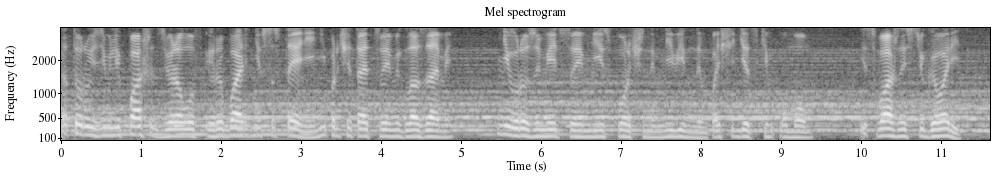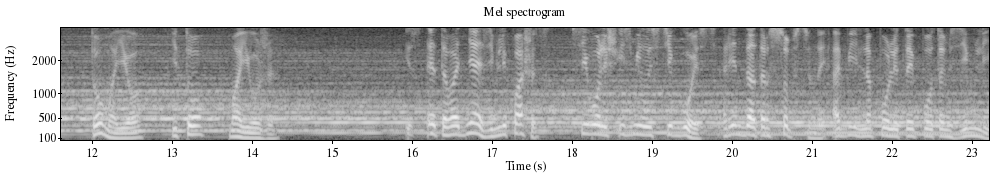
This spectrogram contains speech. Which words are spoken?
которую землепашец, зверолов и рыбарь не в состоянии ни прочитать своими глазами, ни уразуметь своим неиспорченным, невинным, почти детским умом, и с важностью говорит «то мое, и то мое же». Из этого дня землепашец всего лишь из милости гость, арендатор собственной, обильно политой потом земли.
